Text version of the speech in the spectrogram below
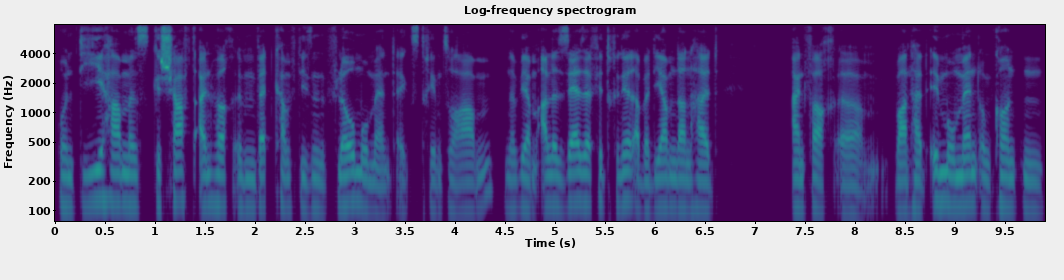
und die haben es geschafft, einfach im Wettkampf diesen Flow-Moment extrem zu haben. Ne, wir haben alle sehr, sehr viel trainiert, aber die haben dann halt einfach, ähm, waren halt im Moment und konnten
